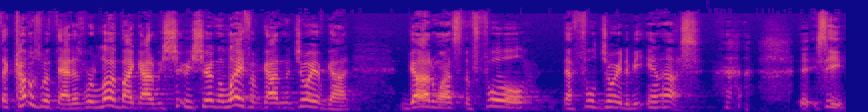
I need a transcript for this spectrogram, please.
that comes with that as we're loved by God. We share, we share in the life of God and the joy of God. God wants the full, that full joy to be in us. See,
